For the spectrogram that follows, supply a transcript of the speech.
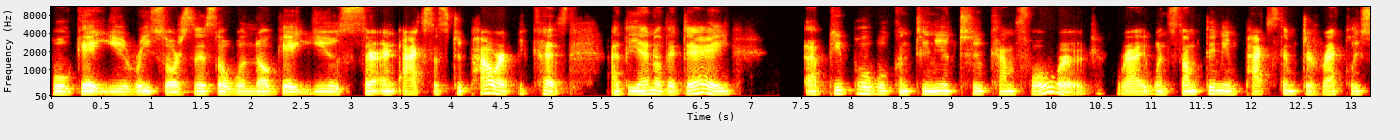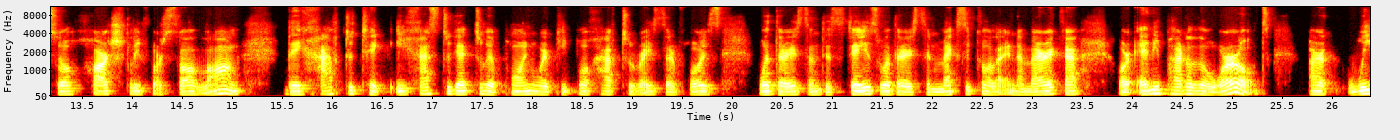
will get you resources or will not get you certain access to power because at the end of the day uh, people will continue to come forward, right? When something impacts them directly so harshly for so long, they have to take, it has to get to a point where people have to raise their voice, whether it's in the States, whether it's in Mexico, Latin America, or any part of the world. Our, we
